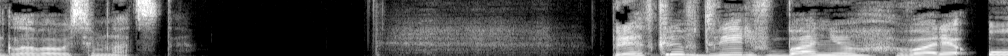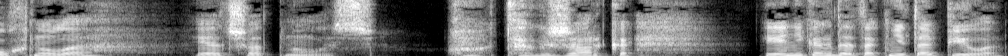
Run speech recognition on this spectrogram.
Глава 18. Приоткрыв дверь в баню, Варя охнула и отшатнулась. «О, так жарко! Я никогда так не топила!»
